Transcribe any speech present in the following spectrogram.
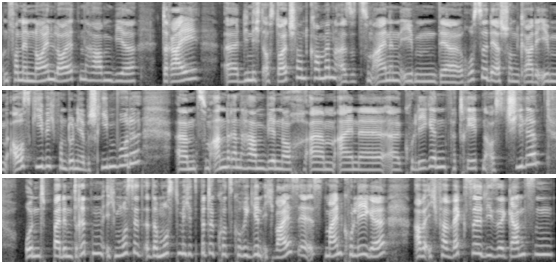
und von den neun Leuten haben wir drei äh, die nicht aus Deutschland kommen. Also zum einen eben der Russe, der schon gerade eben ausgiebig von Dunja beschrieben wurde. Ähm, zum anderen haben wir noch ähm, eine äh, Kollegin vertreten aus Chile. Und bei dem dritten, ich muss jetzt, da musst du mich jetzt bitte kurz korrigieren. Ich weiß, er ist mein Kollege, aber ich verwechsel diese ganzen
